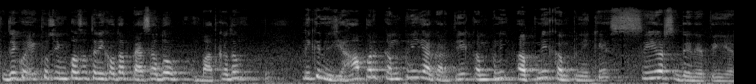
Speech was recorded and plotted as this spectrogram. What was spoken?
तो देखो, एक तो सिंपल सा तरीका होता है, पैसा दो, बात खत्म। लेकिन यहाँ पर कंपनी क्या करती है कंपनी अपनी कंपनी के शेयर्स दे देती है।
